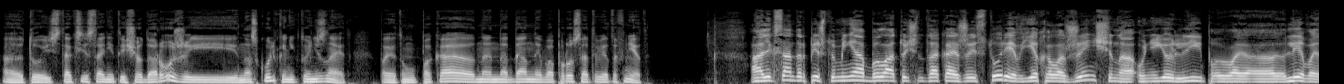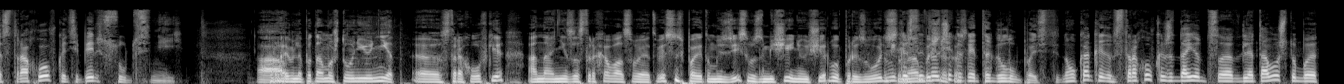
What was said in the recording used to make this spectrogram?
То есть такси станет еще дороже, и насколько, никто не знает. Поэтому пока на, на данный вопрос ответов нет. Александр пишет, у меня была точно такая же история, въехала женщина, у нее липовая, э, левая страховка, теперь суд с ней. А, Правильно, потому что у нее нет э, страховки, она не застраховала свою ответственность, поэтому здесь возмещение ущерба производится Мне кажется, на это вообще какая-то глупость. Ну, как страховка же дается для того, чтобы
